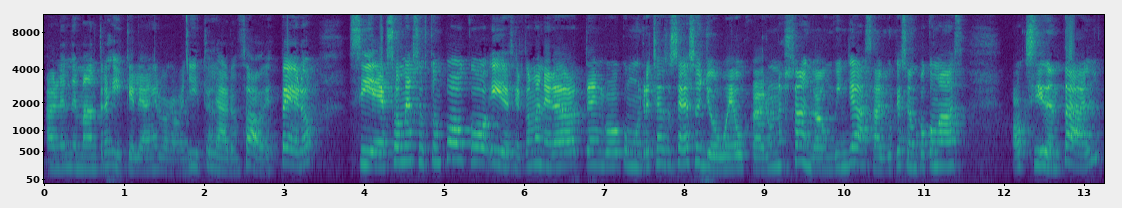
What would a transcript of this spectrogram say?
hablen de mantras y que lean el Bhagavad Claro. ¿Sabes? Pero si eso me asusta un poco y de cierta manera tengo como un rechazo hacia eso, yo voy a buscar una Ashtanga, un Vinyasa, algo que sea un poco más occidental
